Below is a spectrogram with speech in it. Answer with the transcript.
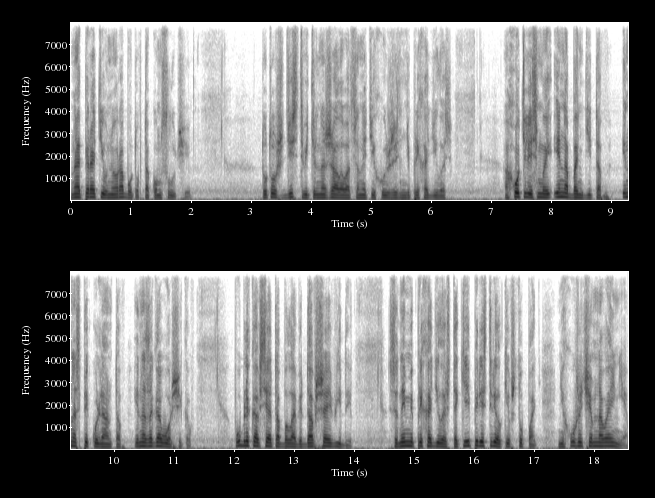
на оперативную работу в таком случае. Тут уж действительно жаловаться на тихую жизнь не приходилось. Охотились мы и на бандитов, и на спекулянтов, и на заговорщиков. Публика вся эта была видавшая виды. С иными приходилось в такие перестрелки вступать, не хуже, чем на войне.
